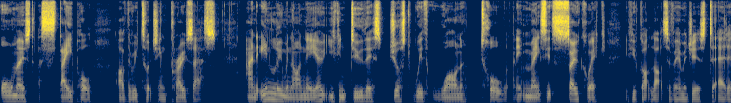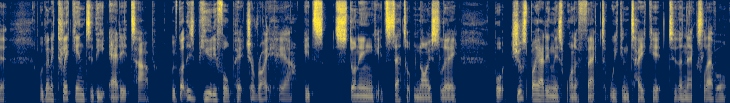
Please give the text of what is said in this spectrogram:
almost a staple of the retouching process, And in Luminar Neo, you can do this just with one tool and it makes it so quick if you've got lots of images to edit. We're going to click into the edit tab. We've got this beautiful picture right here. It's stunning. It's set up nicely. But just by adding this one effect, we can take it to the next level.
